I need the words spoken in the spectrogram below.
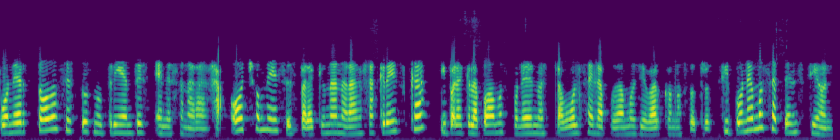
poner todos estos nutrientes en esa naranja. Ocho meses para que una naranja crezca y para que la podamos poner en nuestra bolsa y la podamos llevar con nosotros. Si ponemos atención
